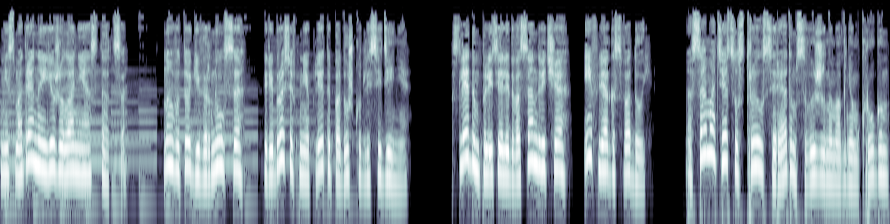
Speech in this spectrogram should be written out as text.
несмотря на ее желание остаться. Но в итоге вернулся, перебросив мне плед и подушку для сидения. Следом полетели два сандвича и фляга с водой. А сам отец устроился рядом с выжженным огнем кругом,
